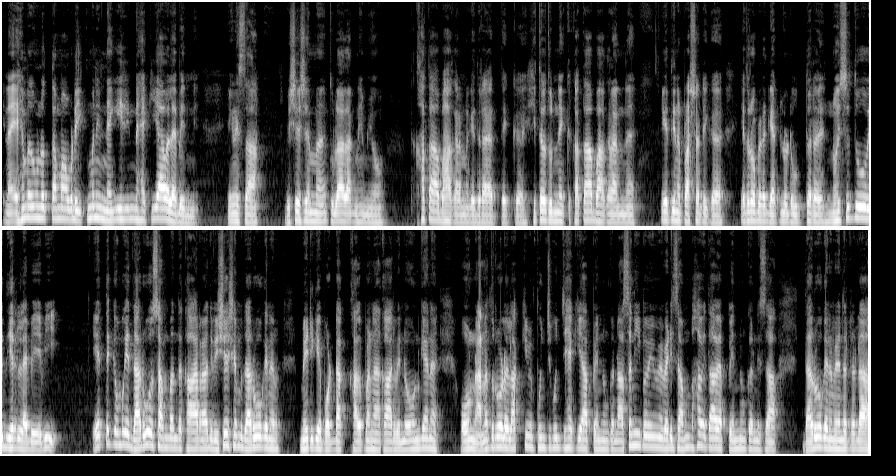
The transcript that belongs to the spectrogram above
එන එහෙම වුණොත් තම ඔබට ඉක්මනින් නැගිහිරන්න හැකියාව ලැබෙන්නේ. එනිසා විශේෂෙන්ම තුලා ලක්නහිමියෝ කතා බා කරන්න ගෙදර ඇත් එක් හිතවතුන්න එක් කතා බා කරන්න ඒ තින ප්‍රශ්ටික එතර ඔබට ගැටලොට උත්තර නොයිසතු විදිහට ලැබේවී. ඒත් එක උඹගේ දරුව සම්බන්ධ කාරාද විශේෂම දරුවගෙන මේටික පොඩ්ඩක් කල්පනාකාරවෙන්න ඔවුන් ගැන ඔවුන් අනතුරුවට ලක්කිම පුංචි පුංචි හැකයා පෙන්නුක නසනීපවීම වැඩි සම්භාවිතාවයක් පෙන්නුම් කර නිසා දරුව ගැන වෙනටඩා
